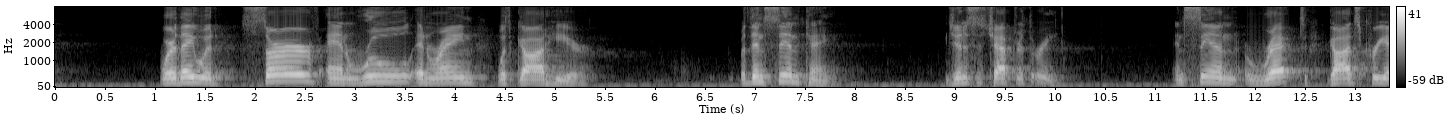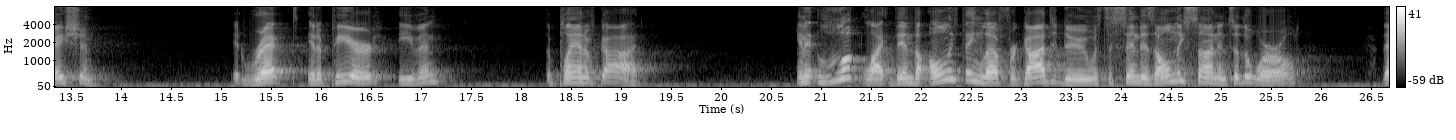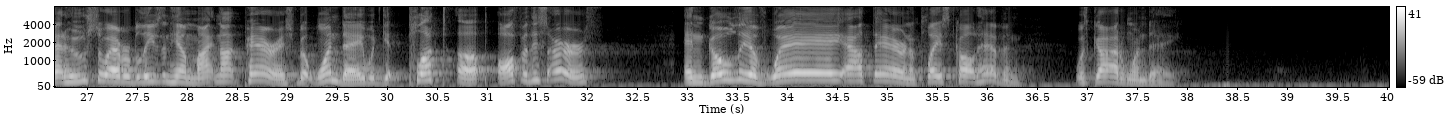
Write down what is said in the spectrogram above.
where they would serve and rule and reign with God here. But then sin came. Genesis chapter 3. And sin wrecked God's creation. It wrecked, it appeared even, the plan of God. And it looked like then the only thing left for God to do was to send his only Son into the world, that whosoever believes in him might not perish, but one day would get plucked up off of this earth and go live way out there in a place called heaven with God one day.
